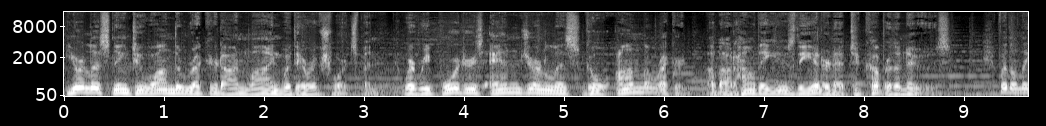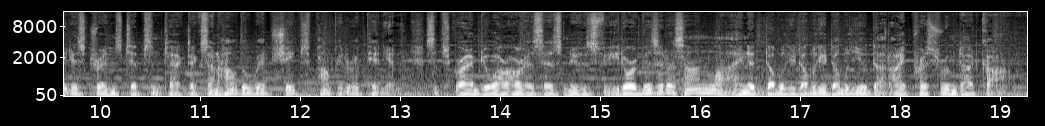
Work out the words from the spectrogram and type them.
You're listening to On the Record Online with Eric Schwartzman, where reporters and journalists go on the record about how they use the internet to cover the news. For the latest trends, tips, and tactics on how the web shapes popular opinion, subscribe to our RSS news feed or visit us online at www.ipressroom.com.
